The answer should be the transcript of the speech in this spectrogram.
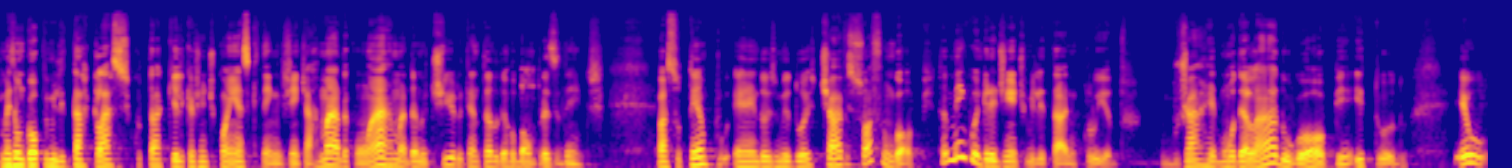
mas é um golpe militar clássico, tá? Aquele que a gente conhece que tem gente armada com arma, dando tiro e tentando derrubar um presidente. Passa o tempo, é, em 2002, Chávez sofre um golpe, também com ingrediente militar incluído. Já remodelado o golpe e tudo. Eu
